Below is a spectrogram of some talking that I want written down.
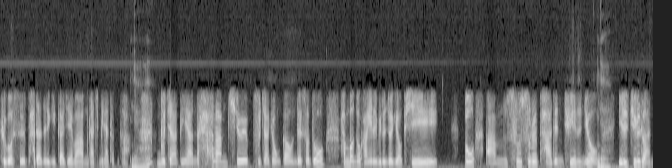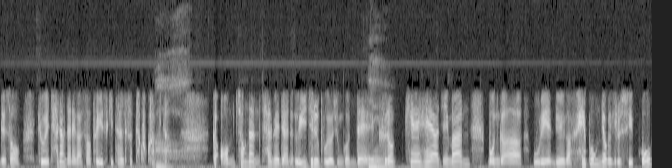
그것을 받아들이기까지의 마음가짐이라든가, 네. 무자비한 항암 치료의 부작용 가운데서도 한 번도 강의를 미룬 적이 없이 또암 수술을 받은 뒤에는요 네. 일주일도 안 돼서 교회 찬양단에 가서 베이스 기타를 들었다고 그럽니다. 아... 그러니까 엄청난 삶에 대한 의지를 보여준 건데 예. 그렇게 해야지만 뭔가 우리의 뇌가 회복력을 기를 수 있고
